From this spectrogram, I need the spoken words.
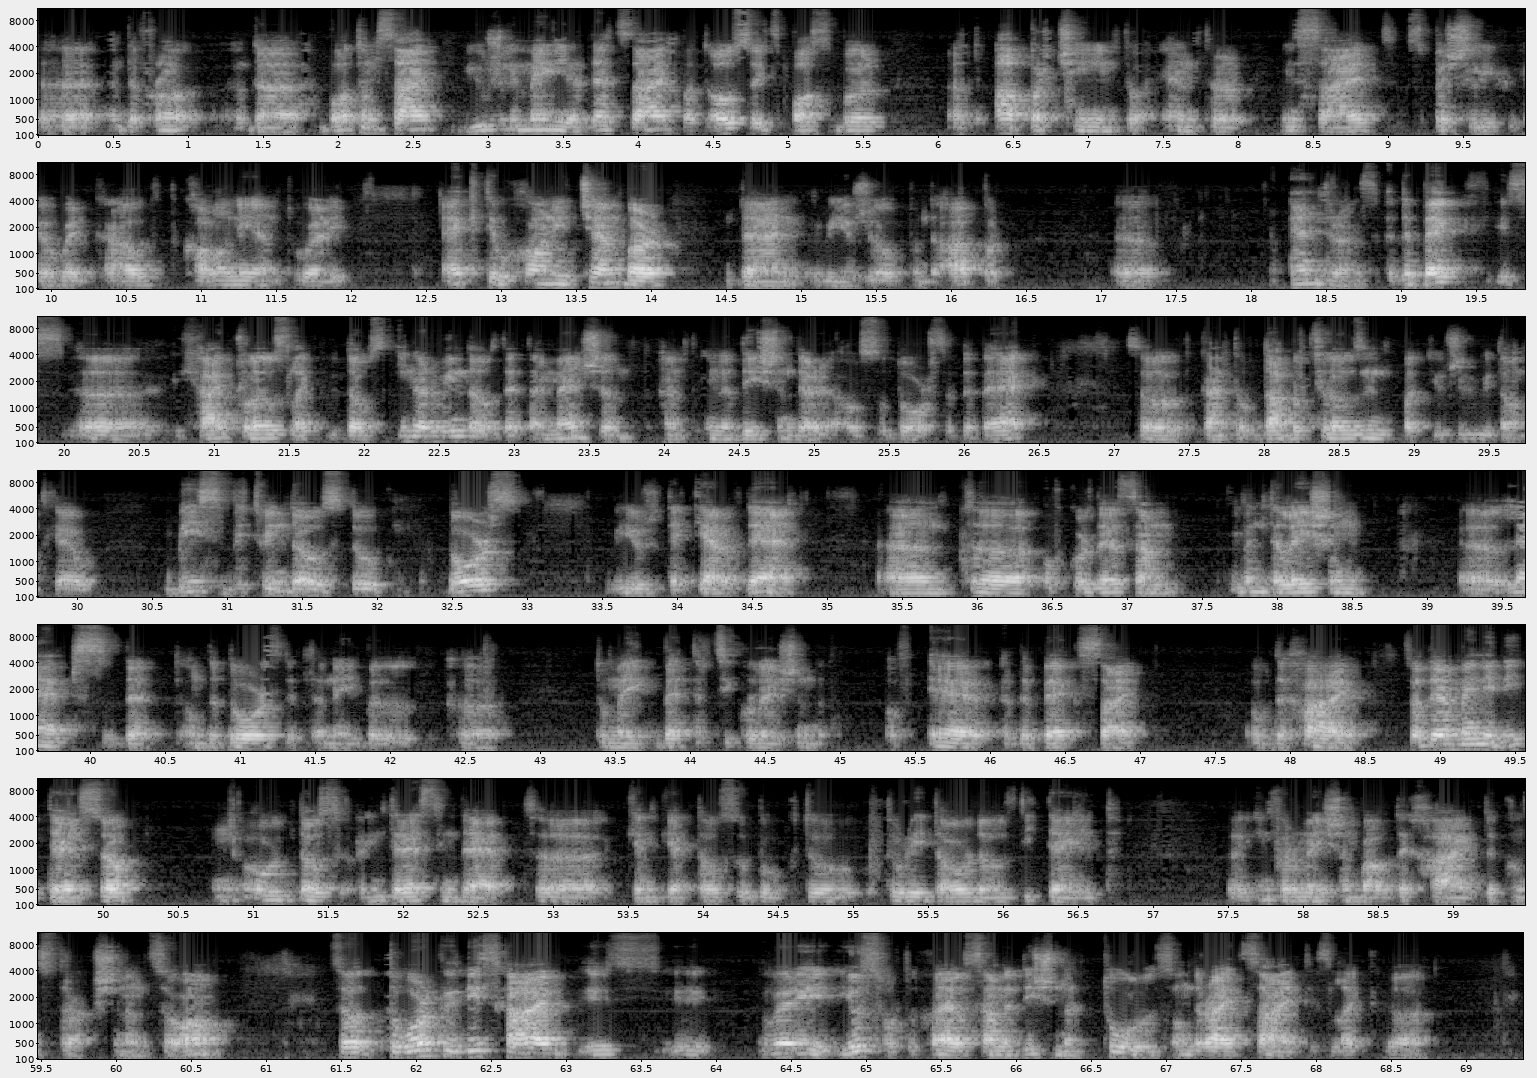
uh, the front, the bottom side, usually mainly at that side, but also it's possible at upper chin to enter inside, especially if you have a very crowded colony and very active honey chamber, then we usually open the upper uh, entrance. At the back is uh, high close like those inner windows that I mentioned and in addition there are also doors at the back. So kind of double closing but usually we don't have bees between those two doors. We usually take care of that and uh, of course there's some ventilation uh, laps that on the doors that enable uh, to make better circulation of air at the back side of the hive. So there are many details. So all those interested in that uh, can get also book to, to read all those detailed uh, information about the hive, the construction and so on. So to work with this hive is uh, very useful to have some additional tools on the right side. It's like a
